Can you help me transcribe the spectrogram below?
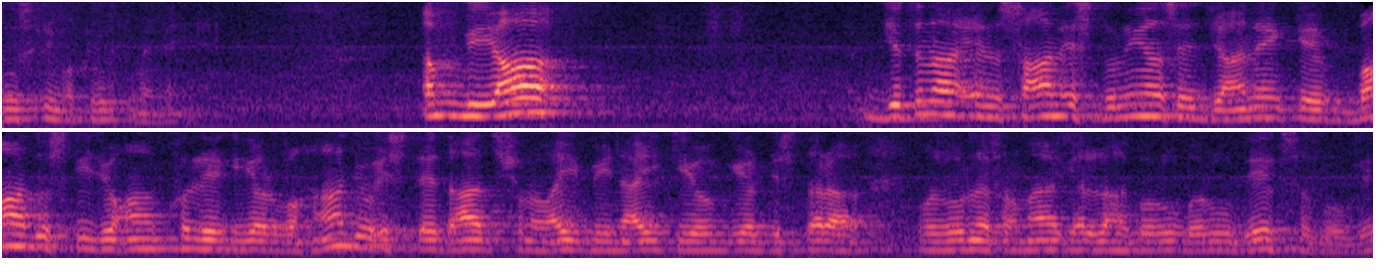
دوسری مخلوق میں نہیں ہے۔ انبیاء جتنا انسان اس دنیا سے جانے کے بعد اس کی جو آنکھ کھلے گی اور وہاں جو استعداد، سنوائی، بینائی کی ہوگی اور جس طرح حضور نے فرمایا کہ اللہ کو برو دیکھ سکو گے۔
